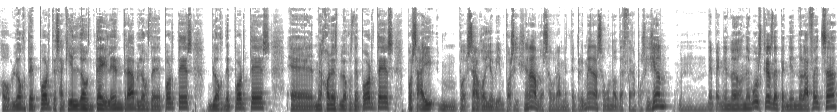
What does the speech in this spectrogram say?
o blog deportes, aquí el long tail entra, blogs de deportes, blog deportes, eh, mejores blogs deportes, pues ahí mm, pues salgo yo bien posicionado, seguramente primera, segunda o tercera posición, mm, dependiendo de dónde busques, dependiendo de la fecha,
